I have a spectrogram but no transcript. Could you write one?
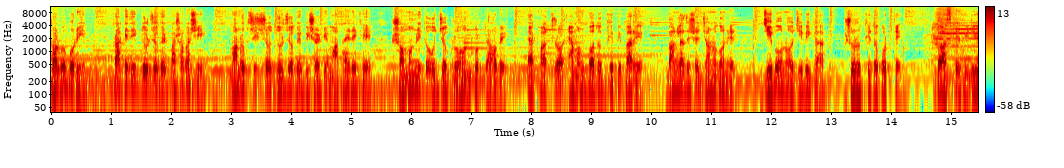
সর্বোপরি প্রাকৃতিক দুর্যোগের পাশাপাশি মানবসৃষ্ট দুর্যোগের বিষয়টি মাথায় রেখে সমন্বিত উদ্যোগ গ্রহণ করতে হবে। একমাত্র এমন পদক্ষেপই পারে বাংলাদেশের জনগণের জীবন ও জীবিকা সুরক্ষিত করতে। তো আজকের ভিডিও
